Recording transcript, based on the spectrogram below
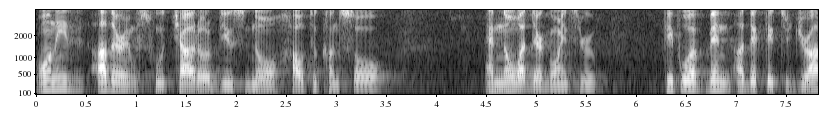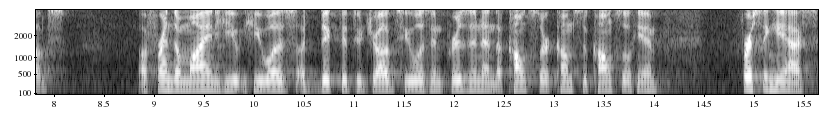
Only others who childhood abuse know how to console and know what they're going through. People have been addicted to drugs. A friend of mine, he, he was addicted to drugs. He was in prison, and the counselor comes to counsel him. First thing he asks,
